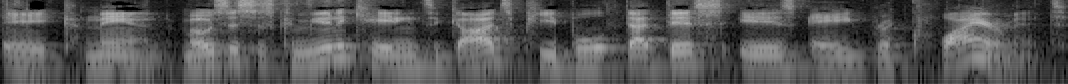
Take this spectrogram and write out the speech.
a command. Moses is communicating to God's people that this is a requirement.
